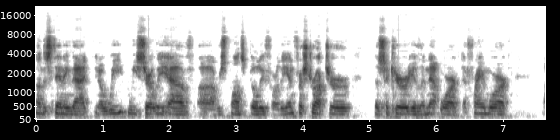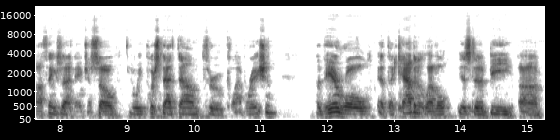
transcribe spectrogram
understanding that you know we we certainly have uh, responsibility for the infrastructure, the security of the network, the framework, uh, things of that nature. So we push that down through collaboration. their role at the cabinet level is to be um,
